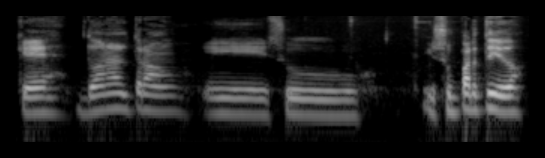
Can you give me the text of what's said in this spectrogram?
que es Donald Trump y su, y su partido,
